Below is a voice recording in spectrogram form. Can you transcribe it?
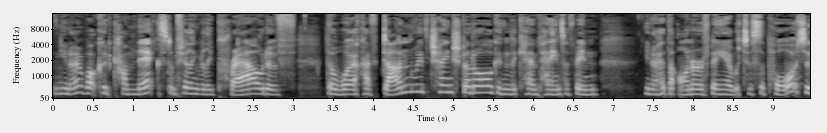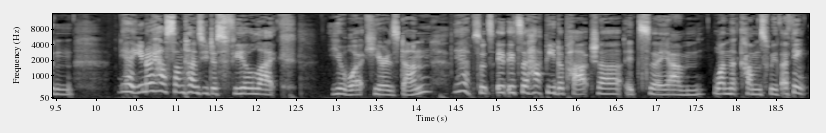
you know, what could come next. I'm feeling really proud of the work I've done with change.org and the campaigns I've been, you know, had the honor of being able to support. And yeah, you know how sometimes you just feel like your work here is done. Yeah, so it's it, it's a happy departure. It's a um, one that comes with, I think,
